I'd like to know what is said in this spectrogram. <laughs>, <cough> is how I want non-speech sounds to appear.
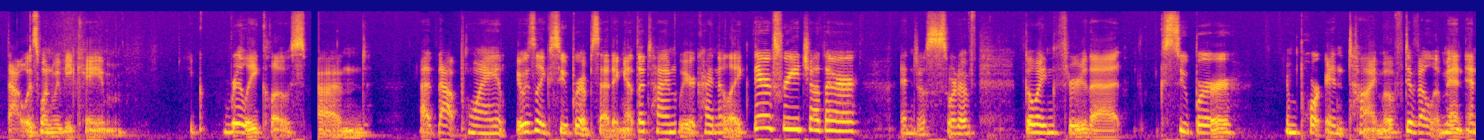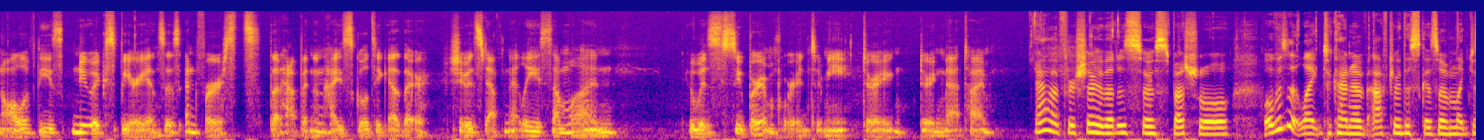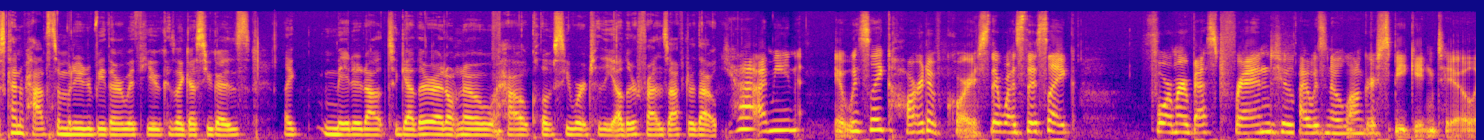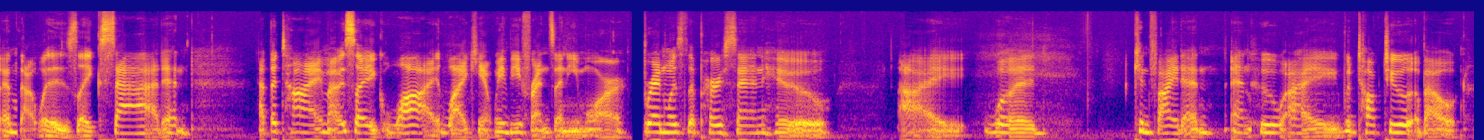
that was when we became like really close. And at that point, it was like super upsetting. At the time, we were kind of like there for each other and just sort of going through that like, super important time of development and all of these new experiences and firsts that happened in high school together. She was definitely someone who was super important to me during during that time. Yeah, for sure. That is so special. What was it like to kind of, after the schism, like just kind of have somebody to be there with you? Because I guess you guys like made it out together. I don't know how close you were to the other friends after that. Yeah, I mean, it was like hard, of course. There was this like former best friend who I was no longer speaking to, and that was like sad. And at the time, I was like, why? Why can't we be friends anymore? Brynne was the person who I would confide in and who I would talk to about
